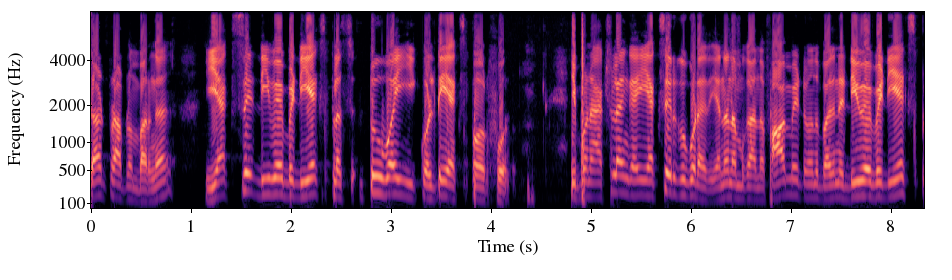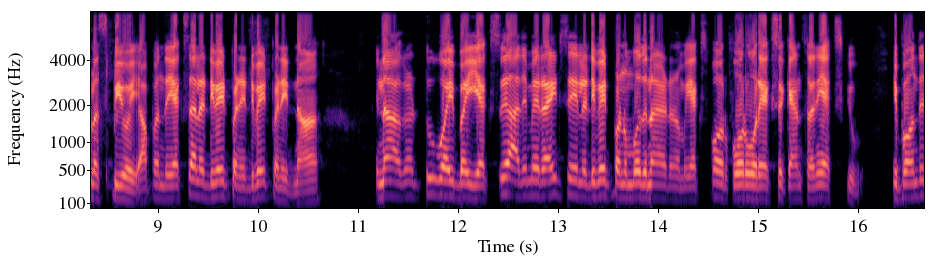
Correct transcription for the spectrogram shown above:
தேர்ட் ப்ராப்ளம் பாருங்க. X dy by dx plus two y equal to x power four இப்போ நான் ஆக்சுவலாக இங்கே எக்ஸ் இருக்கக்கூடாது. ஏன்னா நமக்கு அந்த ஃபார்மேட் வந்து பார்த்தீங்கன்னா dy by dx plus py அப்போ இந்த எக்ஸால் டிவைட் பண்ணி டிவைட் பண்ணிட்டுனா என்ன ஆகும்? டூ ஒய் பை எக்ஸ் அதேமாதிரி ரைட் சைடில் டிவைட் பண்ணும்போது என்ன ஆகிடும் நம்ம எக்ஸ் பவர் ஃபோர் ஒரு எக்ஸ் கேன்சல் ஆகி எக்ஸ் கியூப் இப்போ வந்து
